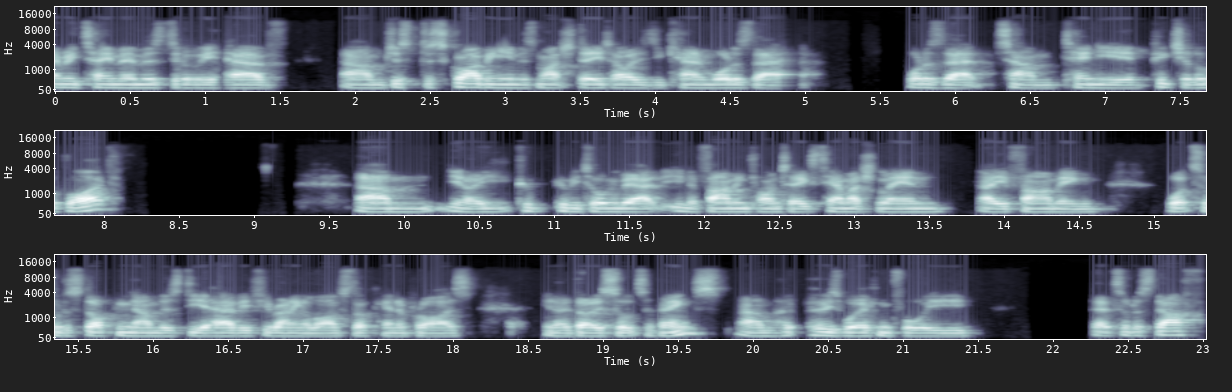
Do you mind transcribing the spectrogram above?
How many team members do we have? Um, just describing in as much detail as you can what does that what does that um, 10 year picture look like? Um, you know you could, could be talking about in a farming context how much land are you farming? What sort of stocking numbers do you have if you're running a livestock enterprise? You know those sorts of things. Um, who's working for you? That sort of stuff.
